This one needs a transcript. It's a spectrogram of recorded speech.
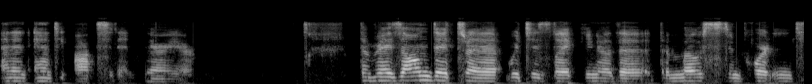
and an antioxidant barrier. The raison d'etre, which is like, you know, the, the most important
